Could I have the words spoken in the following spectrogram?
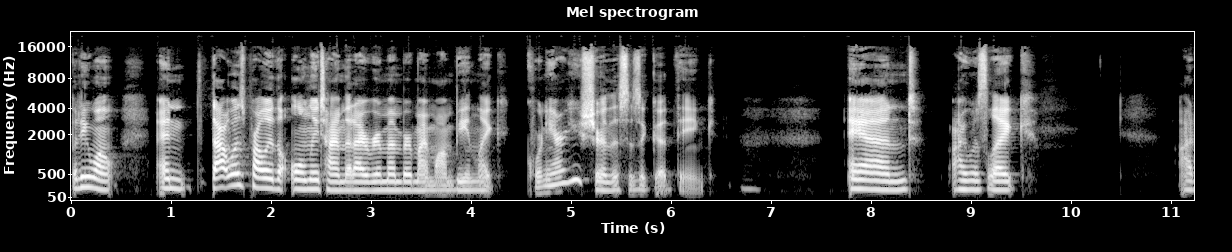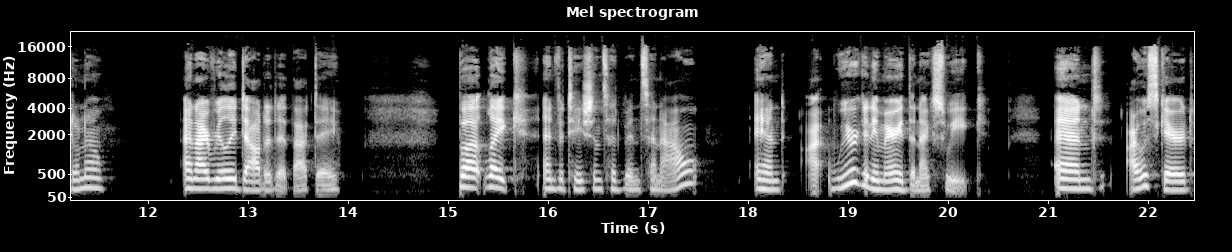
but he won't. And that was probably the only time that I remember my mom being like, Courtney, are you sure this is a good thing? And I was like, I don't know. And I really doubted it that day. But like invitations had been sent out and I, we were getting married the next week. And I was scared.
